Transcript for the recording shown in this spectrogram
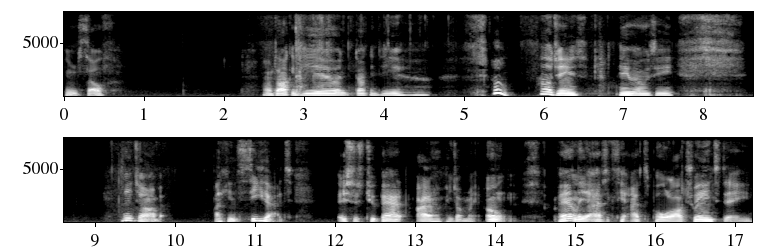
Himself. I'm talking to you and talking to you. Oh, hello, James. Hey, Rosie. Good job. I can see that. It's just too bad I don't have a job of my own. Apparently, I have to I have to pull of trains today.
